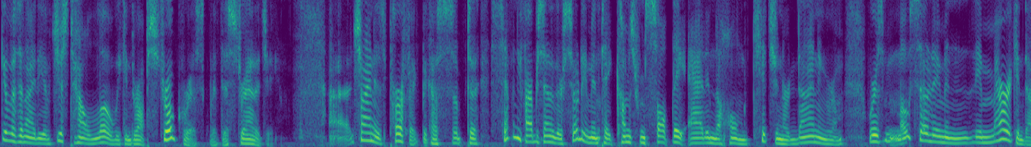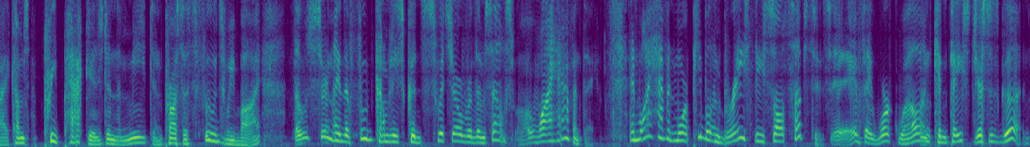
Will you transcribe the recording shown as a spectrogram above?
give us an idea of just how low we can drop stroke risk with this strategy. Uh, China is perfect because up to 75% of their sodium intake comes from salt they add in the home kitchen or dining room, whereas most sodium in the American diet comes prepackaged in the meat and processed foods we buy, though certainly the food companies could switch over themselves. Why haven't they? And why haven't more people embraced these salt substitutes, if they work well and can taste just as good?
